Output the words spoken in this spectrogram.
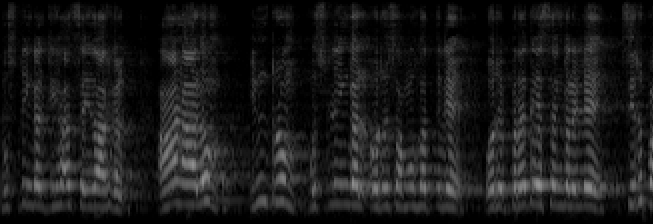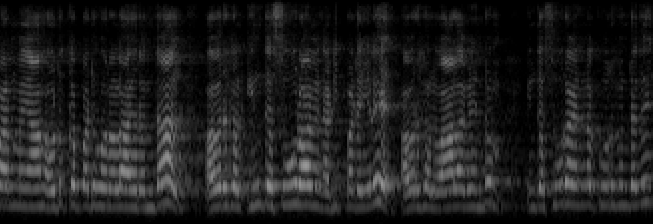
முஸ்லிம்கள் ஜிஹாத் செய்தார்கள். ஆனாலும் இன்றும் முஸ்லிம்கள் ஒரு சமூகத்திலே ஒரு பிரதேசங்களிலே சிறுபான்மையாக ஒடுக்கப்படுபவர்களாக இருந்தால் அவர்கள் இந்த சூறாவின் அடிப்படையிலே அவர்கள் வாழ வேண்டும். இந்த சூறா என்ன கூறுகின்றது?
